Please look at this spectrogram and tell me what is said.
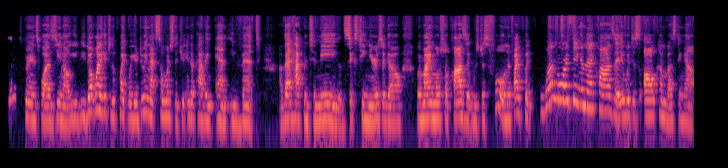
The experience was, you know, you, you don't want to get to the point where you're doing that so much that you end up having an event that happened to me 16 years ago where my emotional closet was just full. And if I put one more thing in that closet, it would just all come busting out.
